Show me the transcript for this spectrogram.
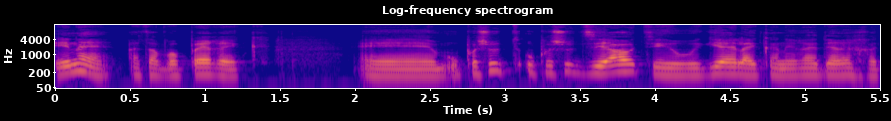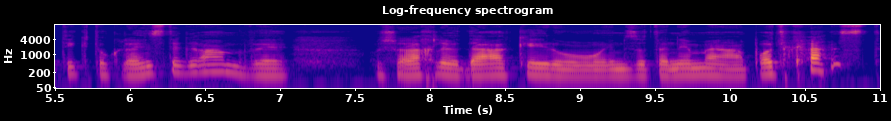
הנה, אתה בפרק. Uh, הוא, פשוט, הוא פשוט זיהה אותי, הוא הגיע אליי כנראה דרך הטיקטוק לאינסטגרם, והוא שלח לי הודעה כאילו אם זאת אני מהפודקאסט,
